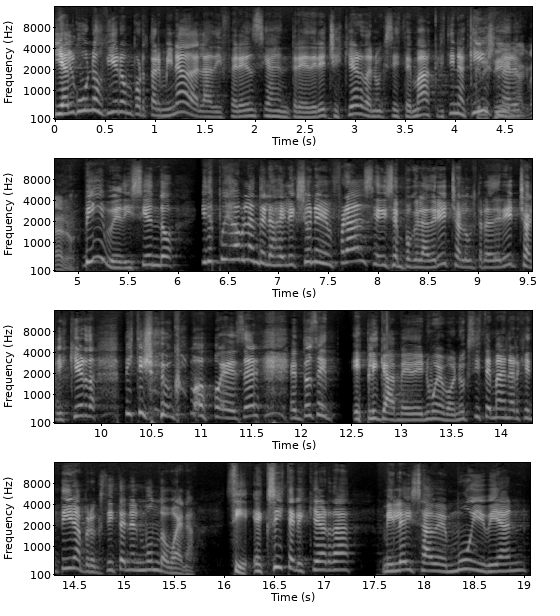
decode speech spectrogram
Y algunos dieron por terminada las diferencias entre derecha e izquierda, no existe más. Cristina Kirchner Cristina, claro. vive diciendo, y después hablan de las elecciones en Francia, dicen porque la derecha, la ultraderecha, la izquierda, viste, yo digo, ¿cómo puede ser? Entonces, explícame de nuevo, no existe más en Argentina, pero existe en el mundo. Bueno, sí, existe la izquierda, Milei sabe muy bien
